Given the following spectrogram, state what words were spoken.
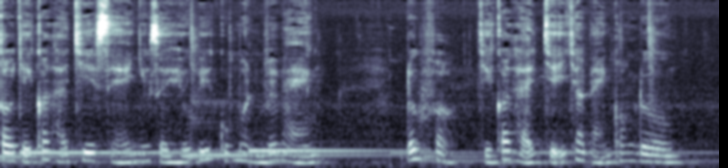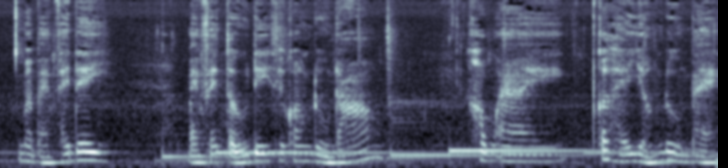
Tôi chỉ có thể chia sẻ những sự hiểu biết của mình với bạn đức phật chỉ có thể chỉ cho bạn con đường mà bạn phải đi. Bạn phải tự đi theo con đường đó. Không ai có thể dẫn đường bạn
